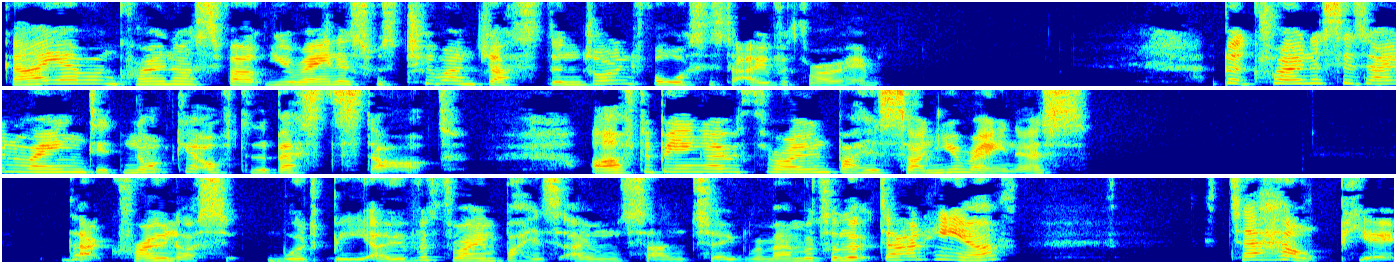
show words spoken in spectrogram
Gaia and Cronus felt Uranus was too unjust and joined forces to overthrow him. But Cronus's own reign did not get off to the best start. After being overthrown by his son Uranus, that Cronus would be overthrown by his own son too. Remember to look down here to help you.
